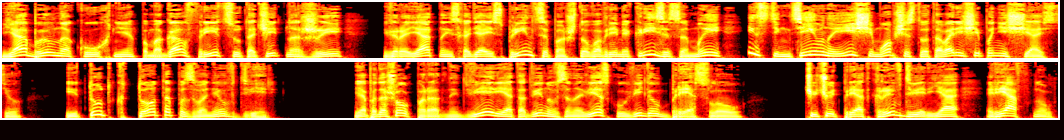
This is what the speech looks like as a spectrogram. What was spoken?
Я был на кухне, помогал фрицу точить ножи, вероятно, исходя из принципа, что во время кризиса мы инстинктивно ищем общество товарищей по несчастью. И тут кто-то позвонил в дверь. Я подошел к парадной двери и, отодвинув занавеску, увидел Бреслоу. Чуть-чуть приоткрыв дверь, я рявкнул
